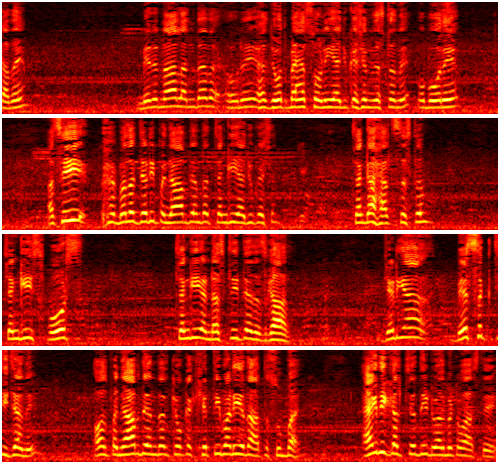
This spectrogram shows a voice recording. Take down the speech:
ਹਾਂ। ਮੇਰੇ ਨਾਲ ਅੰਦਰ ਉਹਨੇ ਹਰਜੋਤ ਬੈਂਸ ਸੋਣੀ ਐਜੂਕੇਸ਼ਨ ਮਿਨਿਸਟਰ ਨੇ ਉਹ ਬੋਲ ਰਹੇ। ਅਸੀਂ ਮਤਲਬ ਜਿਹੜੀ ਪੰਜਾਬ ਦੇ ਅੰਦਰ ਚੰਗੀ ਐਜੂਕੇਸ਼ਨ ਚੰਗਾ ਹੈਲਥ ਸਿਸਟਮ ਚੰਗੀ ਸਪੋਰਟਸ ਚੰਗੀ ਇੰਡਸਟਰੀ ਤੇ ਰੋਜ਼ਗਾਰ ਜਿਹੜੀਆਂ ਬੇਸਿਕ ਚੀਜ਼ਾਂ ਨੇ ਔਰ ਪੰਜਾਬ ਦੇ ਅੰਦਰ ਕਿਉਂਕਿ ਖੇਤੀਬਾੜੀ ਆਧਾਰਿਤ ਸੂਬਾ ਹੈ ਐਗਰੀਕਲਚਰ ਦੀ ਡਿਵੈਲਪਮੈਂਟ ਵਾਸਤੇ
